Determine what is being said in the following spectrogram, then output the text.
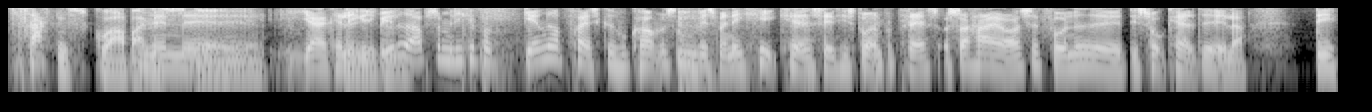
Sagtens kunne arbejdes. Men øh, jeg kan lægge et billede op, så man lige kan få genopfrisket hukommelsen, hvis man ikke helt kan sætte historien på plads. Og så har jeg også fundet øh, det såkaldte, eller det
